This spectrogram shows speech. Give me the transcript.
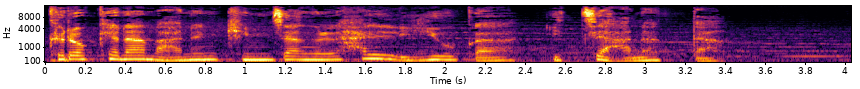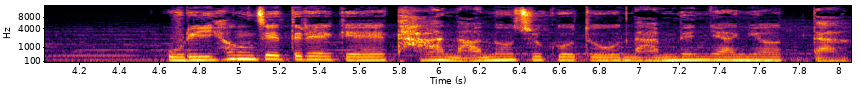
그렇게나 많은 김장을 할 이유가 있지 않았다. 우리 형제들에게 다 나눠주고도 남는 양이었다.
